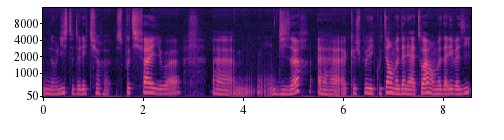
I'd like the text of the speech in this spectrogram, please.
nos listes de lecture Spotify ou Deezer, que je peux écouter en mode aléatoire, en mode allez, vas-y,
